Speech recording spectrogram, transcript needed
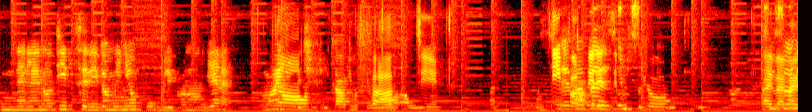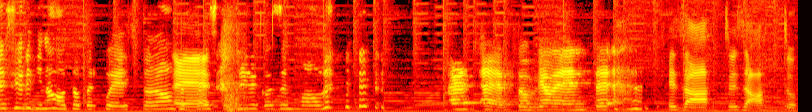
nelle, notizie di dominio pubblico, non viene mai no, specificato. Infatti. Sì, eh, fa per esempio... Vai, Ci vai, sono vai. i fiori di noto per questo, no? Per eh... scoprire cose nuove. Eh certo, ovviamente. Esatto, esatto.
